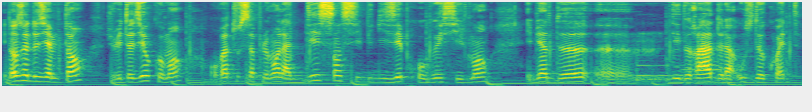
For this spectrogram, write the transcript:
Et dans un deuxième temps, je vais te dire comment on va tout simplement la désensibiliser progressivement eh bien, de, euh, des draps, de la housse de couette,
